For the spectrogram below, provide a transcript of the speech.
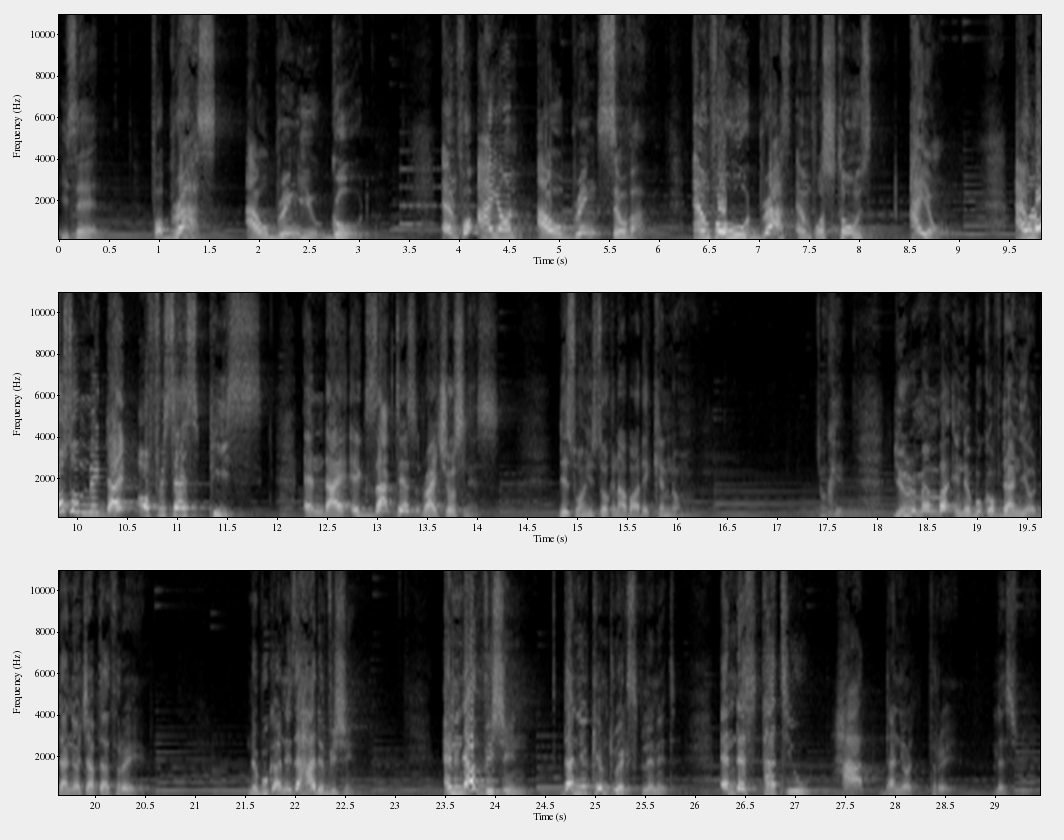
He said, For brass I will bring you gold, and for iron I will bring silver, and for wood brass, and for stones iron. I will also make thy officers peace, and thy exactors righteousness. This one he's talking about the kingdom. Okay. Do you remember in the book of Daniel, Daniel chapter 3? Nebuchadnezzar had a vision. And in that vision, Daniel came to explain it. And the statue had Daniel 3. Let's read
